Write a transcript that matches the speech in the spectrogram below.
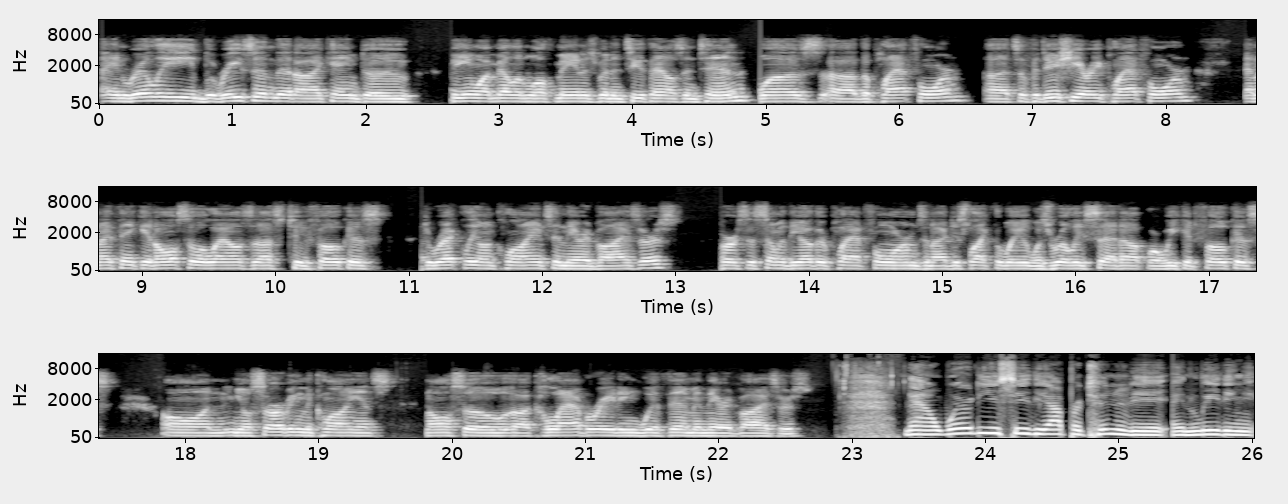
And really, the reason that I came to BNY Mellon Wealth Management in 2010 was uh, the platform. Uh, it's a fiduciary platform. And I think it also allows us to focus directly on clients and their advisors versus some of the other platforms. And I just like the way it was really set up where we could focus on, you know, serving the clients and also uh, collaborating with them and their advisors. Now, where do you see the opportunity in leading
